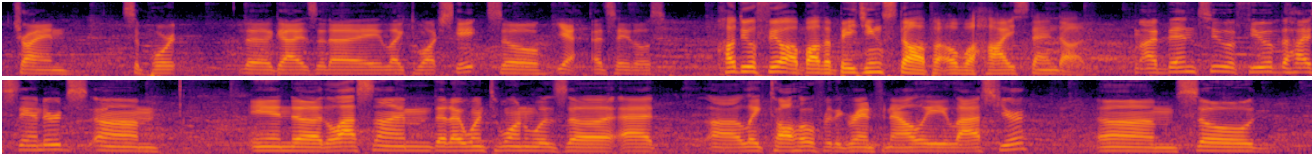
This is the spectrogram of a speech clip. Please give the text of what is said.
try and support the guys that I like to watch skate. So yeah, I'd say those. How do you feel about the Beijing stop of a high standard? I've been to a few of the high standards, um, and uh, the last time that I went to one was uh, at uh, Lake Tahoe for the grand finale last year. Um, so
